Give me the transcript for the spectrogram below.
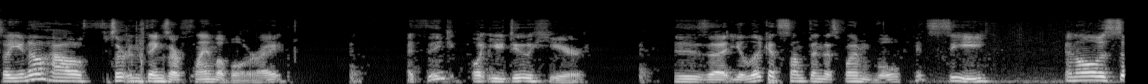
So you know how certain things are flammable, right? I think what you do here is that you look at something that's flammable, hit C, and all of a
